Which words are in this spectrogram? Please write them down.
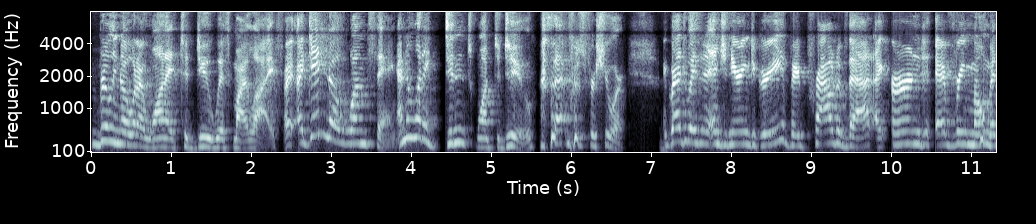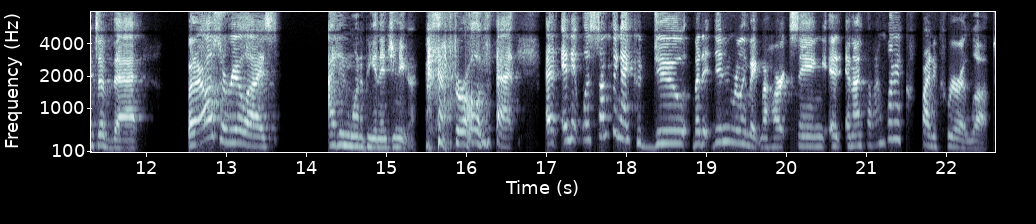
really know what I wanted to do with my life. I, I did know one thing. I know what I didn't want to do. that was for sure. I graduated an engineering degree. I'm very proud of that. I earned every moment of that. But I also realized I didn't want to be an engineer after all of that. And, and, it was something I could do, but it didn't really make my heart sing. It, and I thought, I want to find a career I loved.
